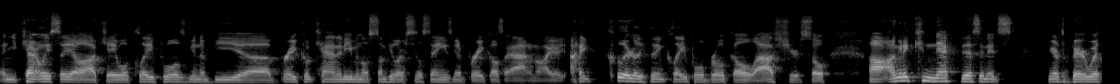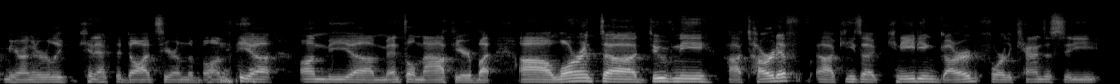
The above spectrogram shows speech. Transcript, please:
and you can't really say, oh, okay, well, Claypool is going to be a breakout candidate, even though some people are still saying he's going to break out. I was like, I don't know. I, I clearly think Claypool broke out last year. So uh, I'm going to connect this, and it's you have to bear with me here. I'm going to really connect the dots here on the on the uh, on the uh, mental math here. But uh, Laurent uh, Duvernay uh, Tardif, uh, he's a Canadian guard for the Kansas City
